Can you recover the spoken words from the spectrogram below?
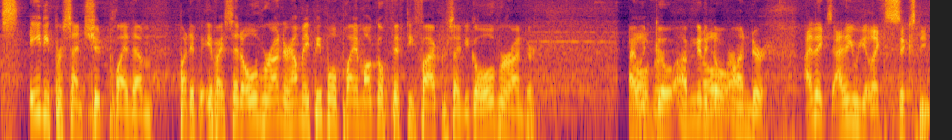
80% should play them, but if, if I said over under, how many people will play them? I'll go 55%. You go over under. I over. would go. I'm going to go under. I think. I think we get like 60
